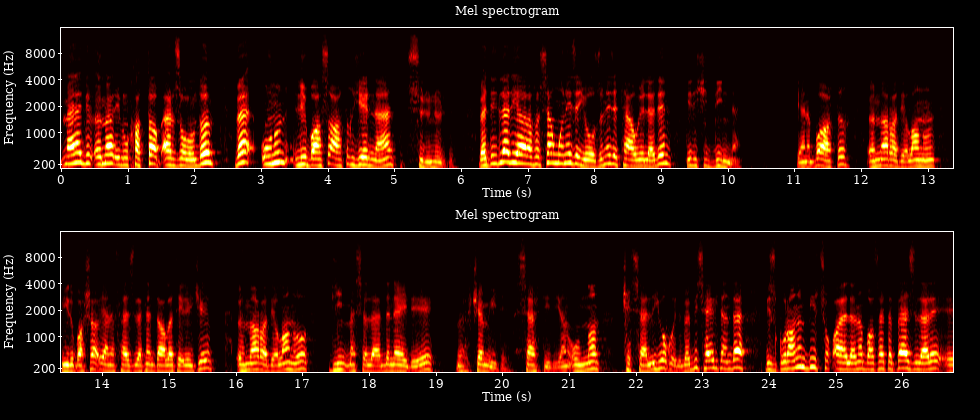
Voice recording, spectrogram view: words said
mənə bir Ömər ibn Xattab ərz olundu və onun libası artıq yerlə sürünürdü. Və dedilər, ya Rasul, sən bunu necə yolcu, necə təvil elədin? Dedi ki, dinlə. Yəni, bu artıq Ömər radiyallahu birbaşa, yəni fəzilətinə dəalət edir ki, Ömər radiyallahu din məsələlərində nə idi? Möhkəm idi, sərt idi. Yəni, ondan keçərli yox idi. Və biz həqiqətən də biz Quranın bir çox ayələrinə baxsaq da bəziləri, e,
